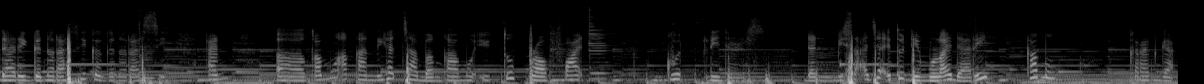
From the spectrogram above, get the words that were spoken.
dari generasi ke generasi, and uh, kamu akan lihat cabang kamu itu provide good leaders. Dan bisa aja itu dimulai dari kamu. Keren gak?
